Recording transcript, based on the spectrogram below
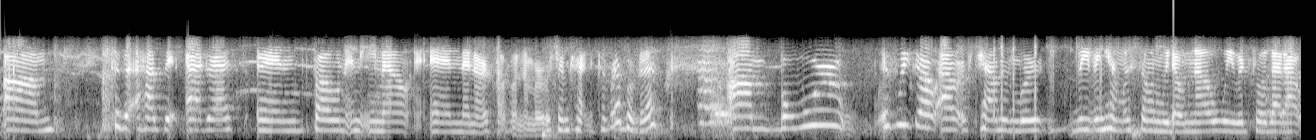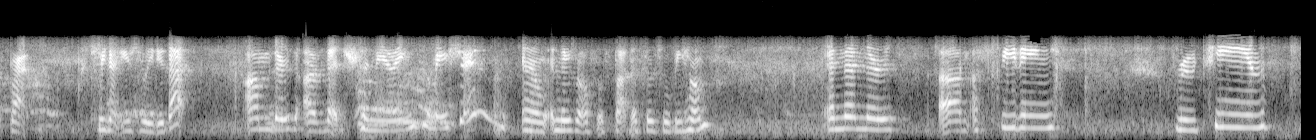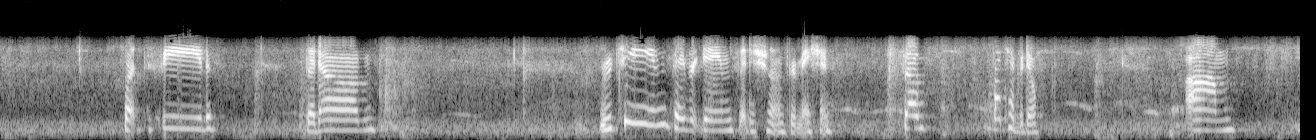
Um, because it has the address and phone and email and then our cell phone number, which I'm trying to cover up over this. Um, but we're, if we go out of town and we're leaving him with someone we don't know, we would fill that out, but we don't usually do that. Um, there's our veterinary information, um, and there's also a spot that says we'll be home. And then there's um, a feeding routine, what to feed, the dog, routine, favorite games, additional information. So, that type of deal. Um,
